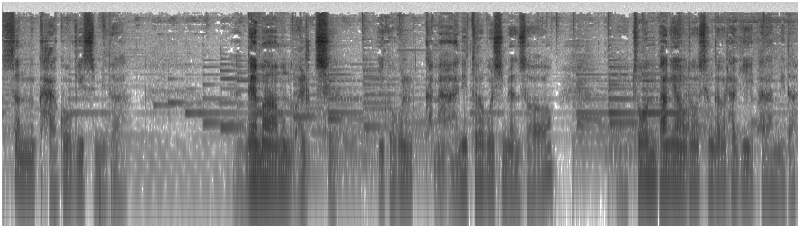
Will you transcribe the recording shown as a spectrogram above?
쓴 가곡이 있습니다. 내 마음은 왈츠. 이 곡을 가만히 들어보시면서 좋은 방향으로 생각을 하기 바랍니다.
